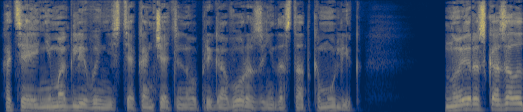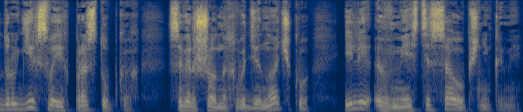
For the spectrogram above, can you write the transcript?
хотя и не могли вынести окончательного приговора за недостатком улик, но и рассказал о других своих проступках, совершенных в одиночку или вместе с сообщниками.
